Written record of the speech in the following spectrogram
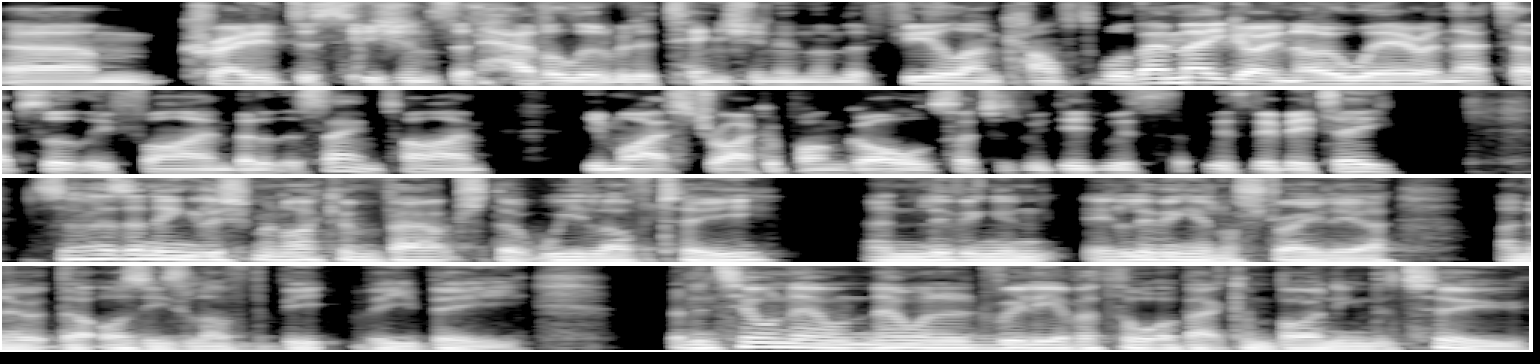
um, creative decisions that have a little bit of tension in them that feel uncomfortable. They may go nowhere, and that's absolutely fine. But at the same time, you might strike upon gold, such as we did with with VBT. So, as an Englishman, I can vouch that we love tea, and living in living in Australia, I know that Aussies love VB. But until now, no one had really ever thought about combining the two.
